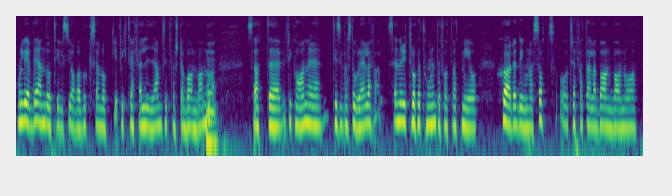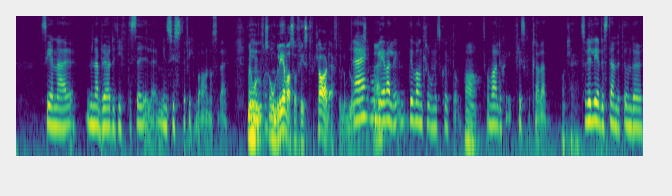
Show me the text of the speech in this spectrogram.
hon levde ändå tills jag var vuxen och fick träffa Liam, sitt första barnbarn då. Så att eh, vi fick ha henne tills vi var stora i alla fall. Sen är det ju tråkigt att hon inte fått vara med och skörda det hon har sått och träffat alla barnbarn och se när mina bröder gifte sig eller min syster fick barn och sådär. Men hon, så hon blev alltså friskförklarad efter blodcancer? Nej, hon blev aldrig, det var en kronisk sjukdom. Ja, Så hon var aldrig sk- friskförklarad. okej. Så vi levde ständigt under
